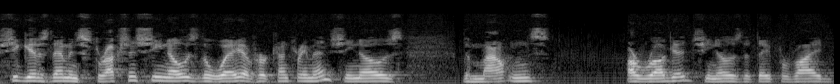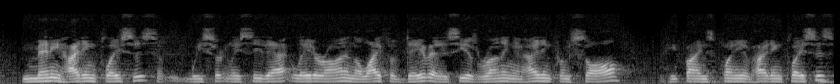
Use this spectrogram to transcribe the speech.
she gives them instructions. She knows the way of her countrymen. She knows the mountains are rugged. She knows that they provide many hiding places. We certainly see that later on in the life of David as he is running and hiding from Saul. He finds plenty of hiding places.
